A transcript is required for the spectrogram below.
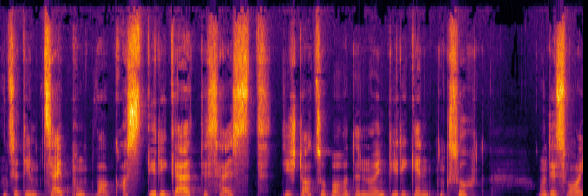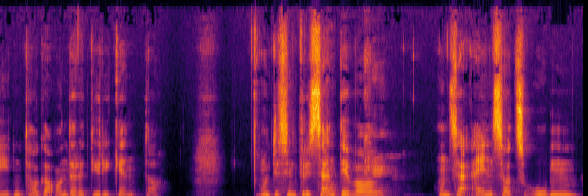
Und zu dem Zeitpunkt war Gastdirigat, das heißt, die Staatsoper hat einen neuen Dirigenten gesucht und es war jeden Tag ein anderer Dirigent da. Und das Interessante war, unser Einsatz oben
